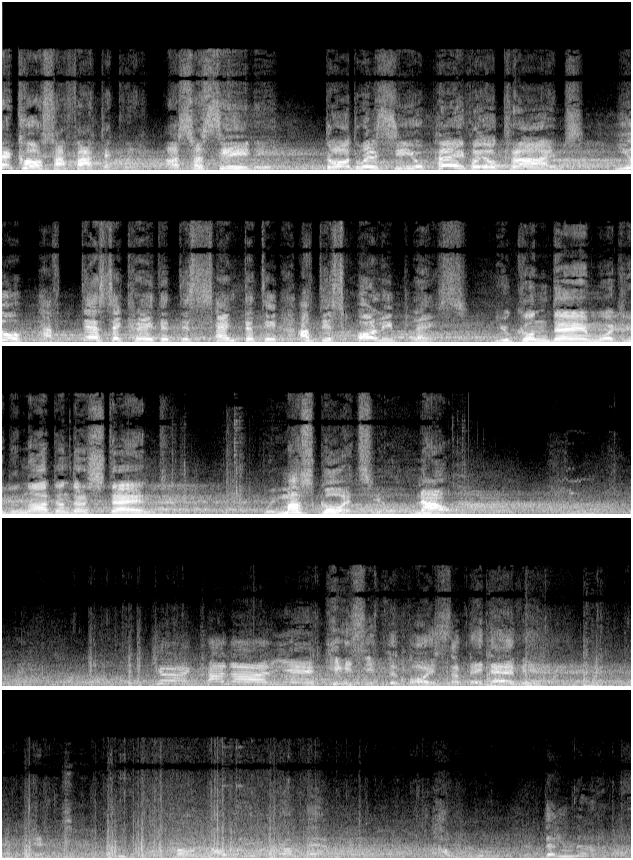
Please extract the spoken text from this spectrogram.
Che cosa fate qui? Assassini! God will see you pay for your crimes! You have desecrated the sanctity of this holy place. You condemn what you do not understand. We must go, Ezio, now. Canaglie! Is it the voice of the devil! Run away from them! How rude! The nerve!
